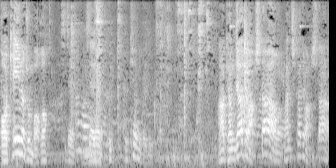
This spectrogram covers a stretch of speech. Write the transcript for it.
어 케이는 좀 먹어 진짜, 진짜 극, 극혐이다, 진짜. 아 견제하지 맙시다 오늘 반칙하지 맙시다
